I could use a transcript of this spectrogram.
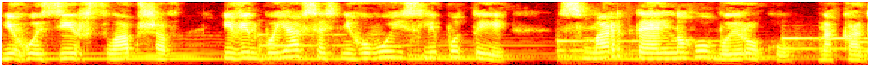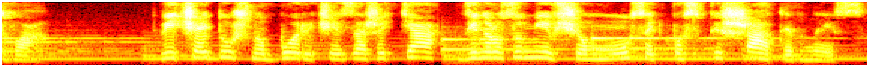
Його зір слабшав, і він боявся снігової сліпоти, смертельного вироку на К2. Відчайдушно борючись за життя, він розумів, що мусить поспішати вниз.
